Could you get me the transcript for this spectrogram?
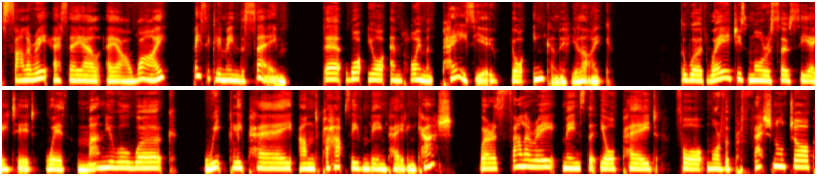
salary, S-A-L-A-R-Y, basically mean the same. They're what your employment pays you, your income, if you like. The word wage is more associated with manual work, weekly pay, and perhaps even being paid in cash, whereas salary means that you're paid for more of a professional job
